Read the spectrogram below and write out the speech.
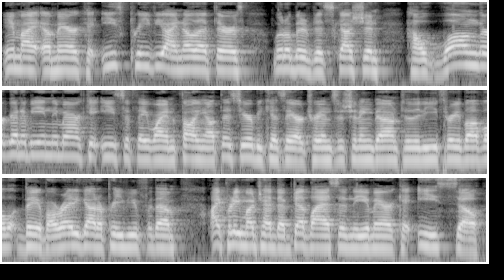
in my America East preview. I know that there's a little bit of discussion how long they're going to be in the America East if they wind up falling out this year because they are transitioning down to the D3 level. They've already got a preview for them. I pretty much had them dead last in the America East, so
